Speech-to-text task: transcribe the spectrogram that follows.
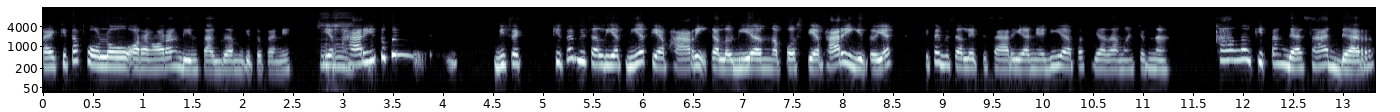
Kayak kita follow orang-orang di Instagram gitu kan ya. Tiap Mm-mm. hari itu kan bisa kita bisa lihat dia tiap hari. Kalau dia ngepost tiap hari gitu ya kita bisa lihat kesehariannya dia apa segala macam. Nah kalau kita nggak sadar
